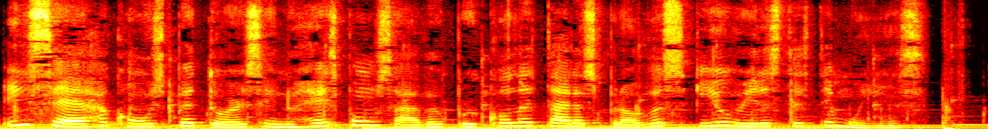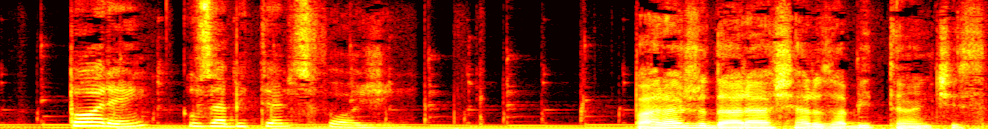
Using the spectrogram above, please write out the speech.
Encerra com o inspetor sendo responsável por coletar as provas e ouvir as testemunhas. Porém, os habitantes fogem. Para ajudar a achar os habitantes,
